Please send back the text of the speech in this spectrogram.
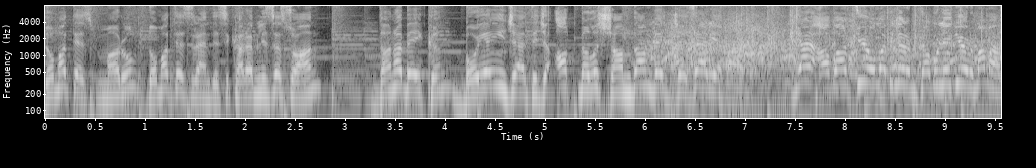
domates, marul, domates rendesi, karamelize soğan, dana bacon, boya inceltici, at nalı, şamdan ve cezerye vardı. Yani abartıyor olabilirim kabul ediyorum ama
